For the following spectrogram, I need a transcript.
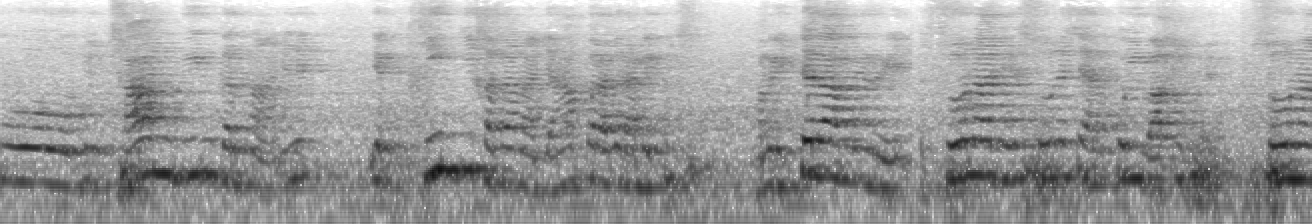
वो जो छानबीन करना यानी एक कीमती खजाना जहाँ पर अगर हमें कुछ, हमें इतला मिल रही है तो सोना जो है, सोने से हर कोई वाकिफ है। सोना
